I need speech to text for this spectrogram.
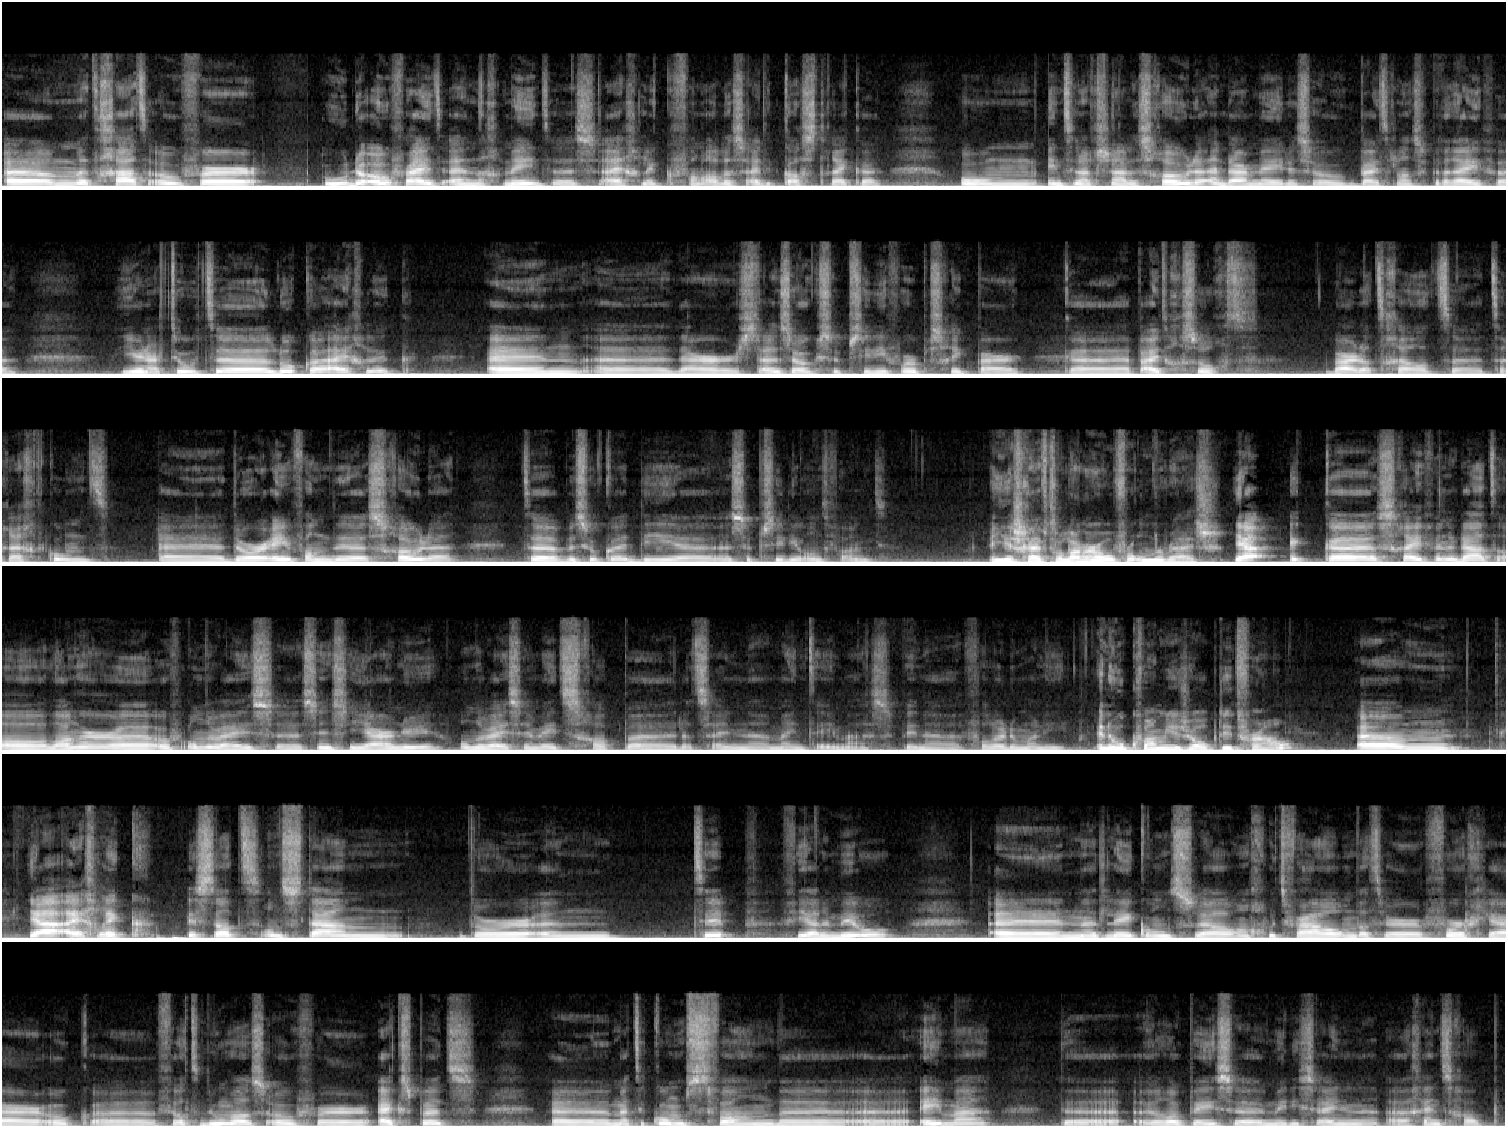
ehm, het gaat over hoe de overheid en de gemeentes eigenlijk van alles uit de kast trekken om internationale scholen en daarmee dus ook buitenlandse bedrijven hier naartoe te lokken eigenlijk. En eh, daar stellen ze ook subsidie voor beschikbaar. Ik eh, heb uitgezocht waar dat geld uh, terecht komt door een van de scholen te bezoeken die een subsidie ontvangt. En je schrijft al langer over onderwijs? Ja, ik schrijf inderdaad al langer over onderwijs, sinds een jaar nu. Onderwijs en wetenschap, dat zijn mijn thema's binnen Follow the Money. En hoe kwam je zo op dit verhaal? Um, ja, eigenlijk is dat ontstaan door een tip via de mail. En het leek ons wel een goed verhaal, omdat er vorig jaar ook uh, veel te doen was over expats. Uh, met de komst van de EMA, de Europese Medicijnenagentschap.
